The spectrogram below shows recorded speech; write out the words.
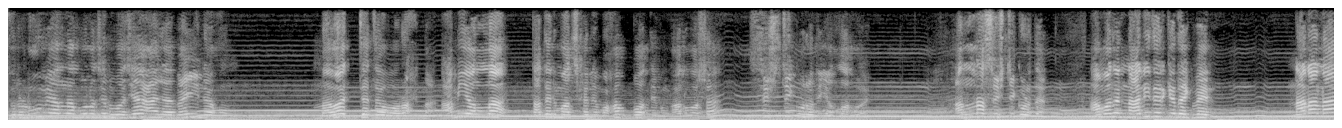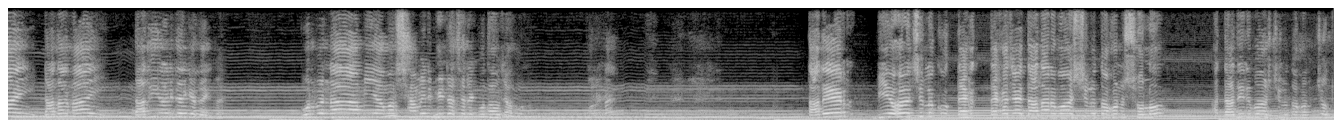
সূরা রুমে আল্লাহ বলেছেন, ওয়াজআলা বাইনাহুম ওয়া রাহমা। আমি আল্লাহ তাদের মাঝখানে মহব্বত এবং ভালোবাসা সৃষ্টি করে দিই, আল্লাহ আল্লাহ সৃষ্টি করে দেন। আমাদের নারীদেরকে দেখবেন, নানা নাই, দাদা নাই দাদি নারীদেরকে দেখবেন। বলবে, না, আমি আমার স্বামীর ভিটা ছেড়ে কোথাও যাব না। তাদের বিয়ে হয়েছিল দেখা- যায় দাদার বয়স ছিল তখন ষোলো, আর দাদির বয়স ছিল তখন চোদ্দ।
